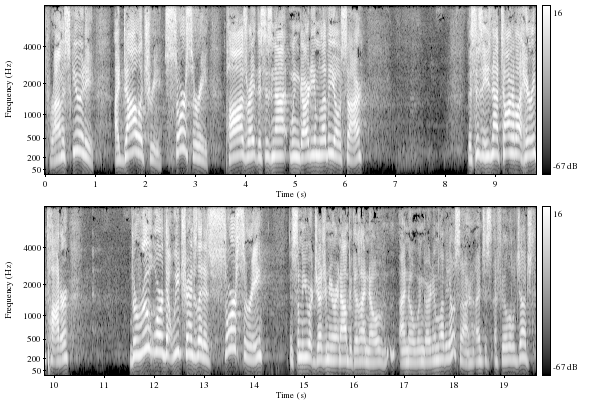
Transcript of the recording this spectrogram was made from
promiscuity, idolatry, sorcery. Pause, right? This is not Wingardium Leviosa. This is, he's not talking about Harry Potter. The root word that we translate as sorcery, and some of you are judging me right now because I know I know Wingardium Leviosa. I just I feel a little judged.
